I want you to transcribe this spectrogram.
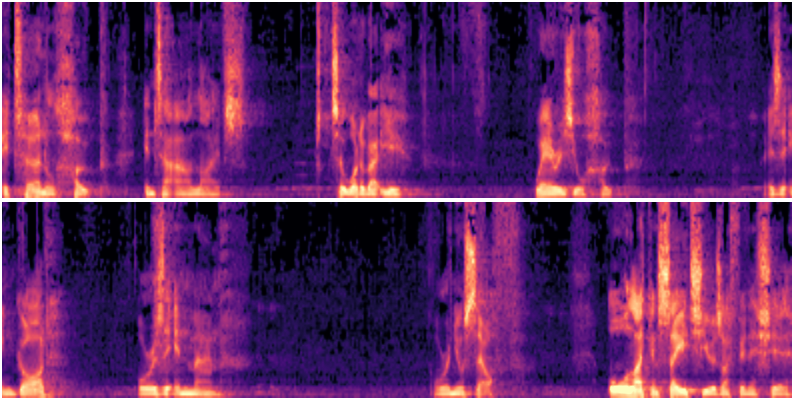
eternal hope into our lives. So, what about you? Where is your hope? Is it in God or is it in man? Or in yourself? All I can say to you as I finish here,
